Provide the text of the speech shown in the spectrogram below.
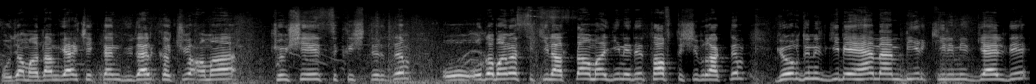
Hocam adam gerçekten güzel kaçıyor ama köşeye sıkıştırdım. O, o da bana skill attı ama yine de saf dışı bıraktım. Gördüğünüz gibi hemen bir kilimiz geldi.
